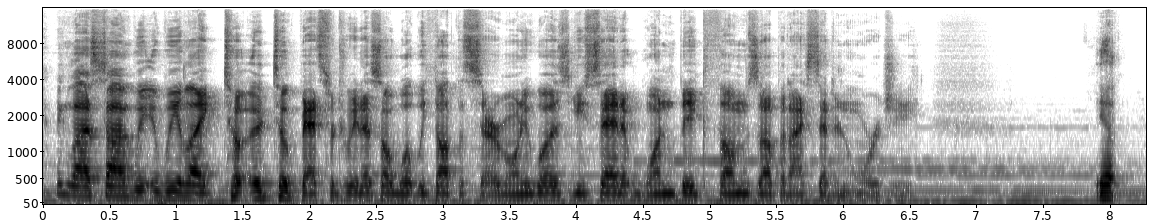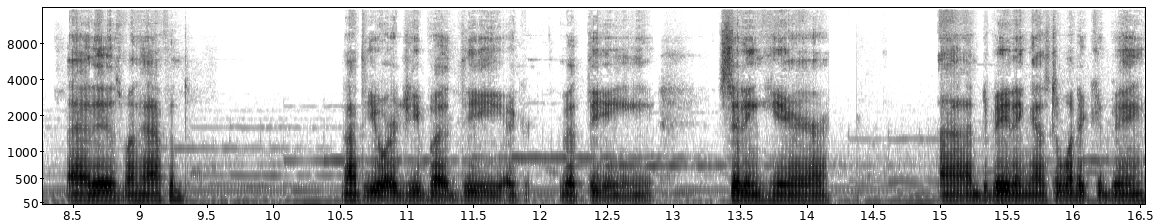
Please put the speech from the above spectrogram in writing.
I think last time we, we like took uh, took bets between us on what we thought the ceremony was. You said one big thumbs up, and I said an orgy. Yep, that is what happened. Not the orgy, but the but the sitting here uh, debating as to what it could be.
